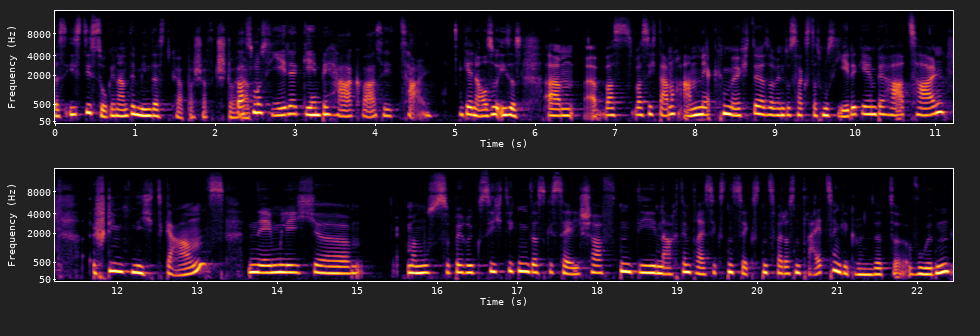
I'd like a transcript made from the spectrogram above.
Das ist die sogenannte Mindestkörperschaftssteuer. Das muss jede GmbH quasi zahlen. Genau so ist es. Ähm, was, was ich da noch anmerken möchte, also wenn du sagst, das muss jede GmbH zahlen, stimmt nicht ganz, nämlich äh, man muss berücksichtigen, dass Gesellschaften, die nach dem 30.06.2013 gegründet äh, wurden,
